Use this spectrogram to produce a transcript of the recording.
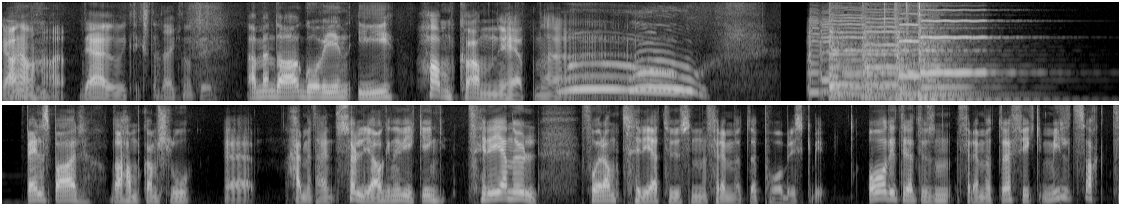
Ja ja. Ja, ja. Det er jo det viktigste. Det er ikke noe tvil. Ja, men da går vi inn i HamKam-nyhetene. Bell Spar da HamKam slo eh, hermetegn sølvjagende Viking 3-0 foran 3000 fremmøtte på Briskeby. Og de 3000 fremmøtte fikk mildt sagt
